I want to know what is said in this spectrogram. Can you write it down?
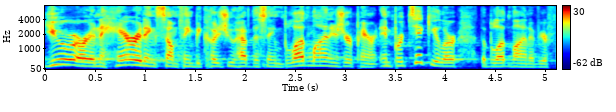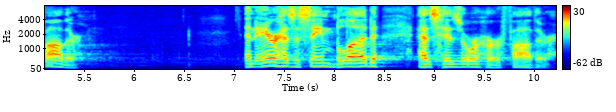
You are inheriting something because you have the same bloodline as your parent, in particular, the bloodline of your father. An heir has the same blood as his or her father.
